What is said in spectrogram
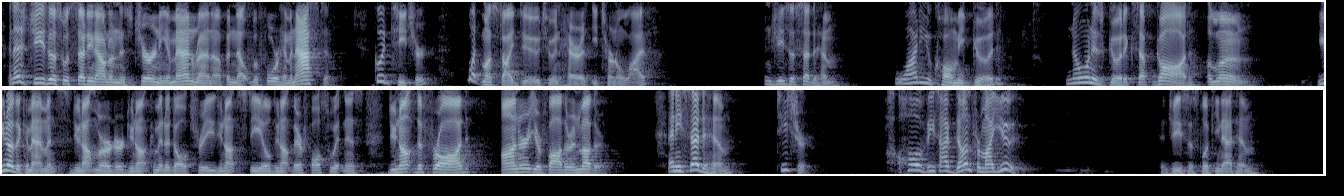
And as Jesus was setting out on his journey, a man ran up and knelt before him and asked him, Good teacher, what must I do to inherit eternal life? And Jesus said to him, Why do you call me good? No one is good except God alone. You know the commandments do not murder, do not commit adultery, do not steal, do not bear false witness, do not defraud, honor your father and mother. And he said to him, Teacher, all of these I've done from my youth. And Jesus, looking at him,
